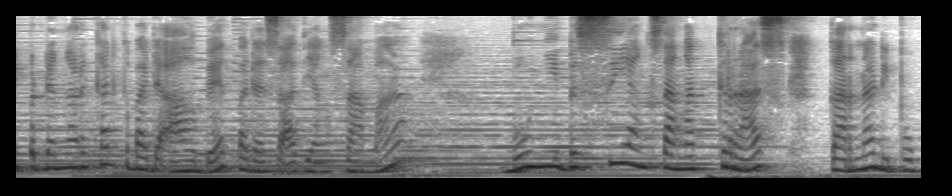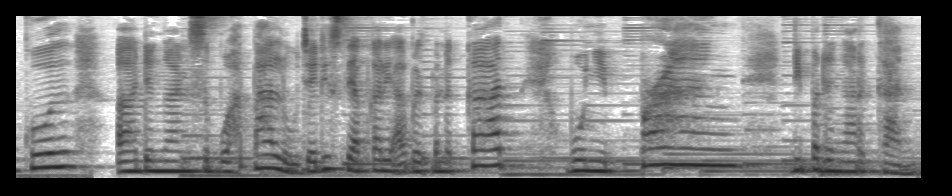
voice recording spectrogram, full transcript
diperdengarkan kepada Albert pada saat yang sama bunyi besi yang sangat keras karena dipukul uh, dengan sebuah palu. Jadi setiap kali Albert mendekat, bunyi perang diperdengarkan.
